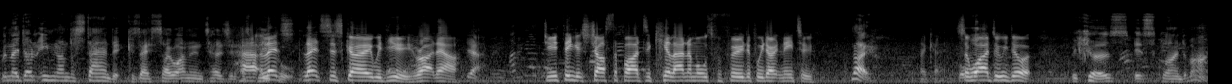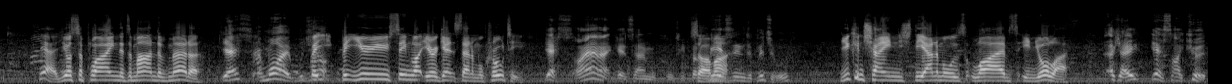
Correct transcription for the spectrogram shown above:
when they don't even understand it because they're so unintelligent How- let's let's just go with you right now. Yeah. Do you think it's justified to kill animals for food if we don't need to? No, Okay. So what- why do we do it? because it's supply and demand. Yeah, you're supplying the demand of murder. Yes, and why would you But not? but you seem like you're against animal cruelty. Yes, I am against animal cruelty, but So me as an individual, You can change the animals' lives in your life. Okay, yes, I could.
